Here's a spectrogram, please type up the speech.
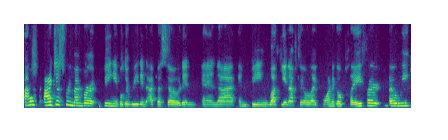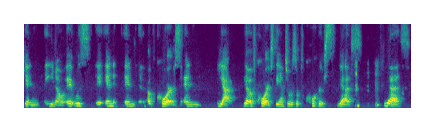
I. I just remember being able to read an episode and and uh, and being lucky enough to like want to go play for a week and you know it was and and of course and yeah yeah of course the answer was of course yes yes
